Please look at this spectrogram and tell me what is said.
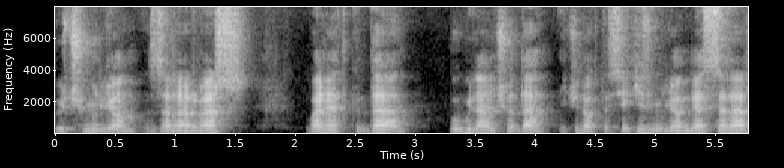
3 milyon zarar var. Vanet Gıda bu bilançoda 2.8 milyon net zarar.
